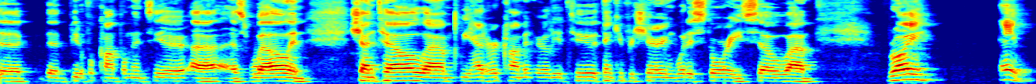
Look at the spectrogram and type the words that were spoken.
the, the beautiful compliments here uh, as well. And Chantel, um, we had her comment earlier too. Thank you for sharing what is story. So, um, Roy, hey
